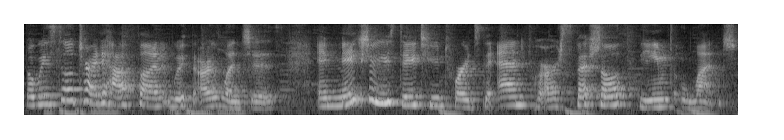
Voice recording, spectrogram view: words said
But we still tried to have fun with our lunches. And make sure you stay tuned towards the end for our special themed lunch.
